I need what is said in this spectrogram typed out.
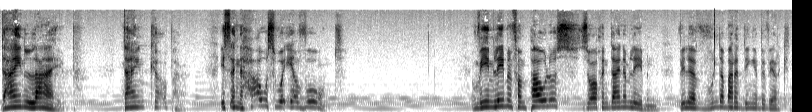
Dein Leib, dein Körper ist ein Haus, wo er wohnt. Und wie im Leben von Paulus, so auch in deinem Leben, will er wunderbare Dinge bewirken.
